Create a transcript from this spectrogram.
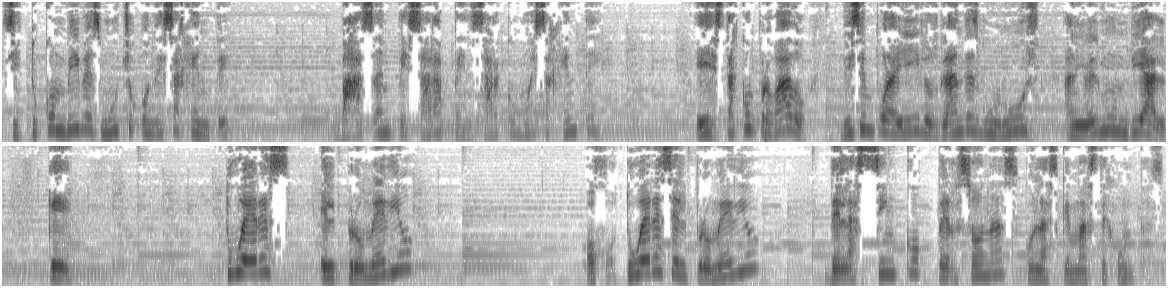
Si tú convives mucho con esa gente, vas a empezar a pensar como esa gente. Y está comprobado. Dicen por ahí los grandes gurús a nivel mundial que tú eres el promedio, ojo, tú eres el promedio de las cinco personas con las que más te juntas.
